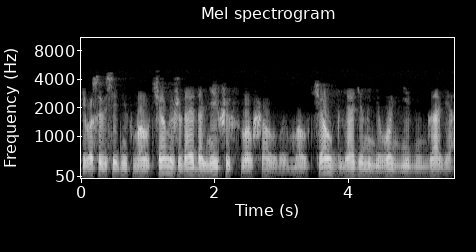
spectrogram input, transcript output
Его собеседник молчал, ожидая дальнейших слов Шалвы, молчал, глядя на него, не мигая.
